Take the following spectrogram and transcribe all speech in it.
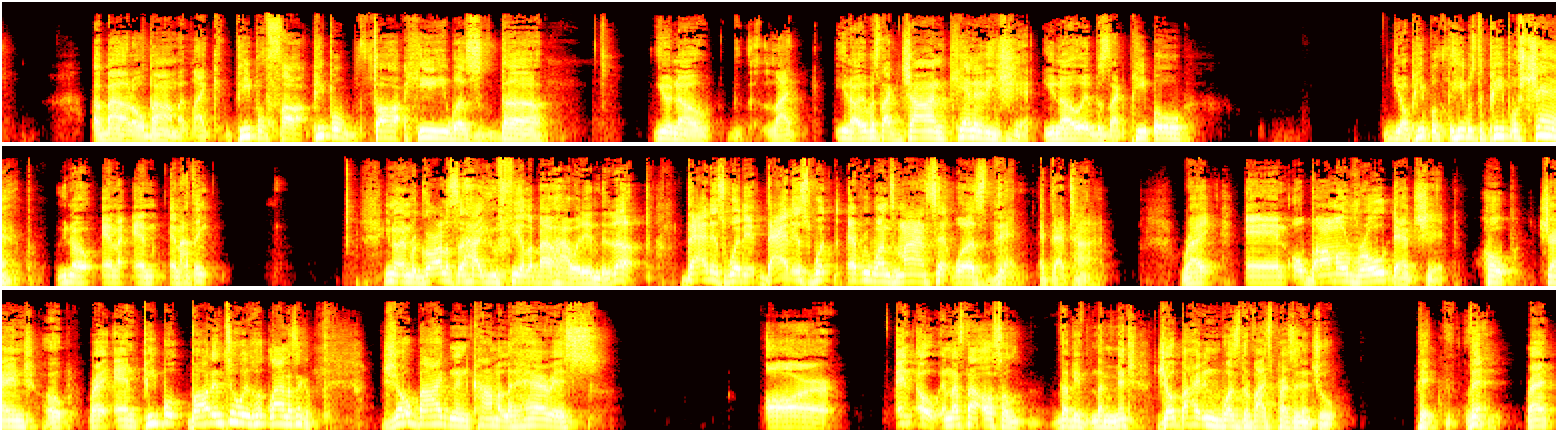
about Obama. Like people thought, people thought he was the, you know, like you know, it was like John Kennedy shit. You know, it was like people, you know, people, he was the people's champ, you know, and, and, and I think, you know, and regardless of how you feel about how it ended up, that is what it, that is what everyone's mindset was then at that time. Right. And Obama rode that shit. Hope, change, hope. Right. And people bought into it hook, line, and sinker. Joe Biden and Kamala Harris, are, and oh, and let's not also, let me, let me mention, Joe Biden was the vice presidential pick then, right?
